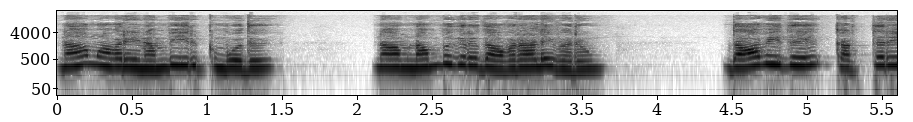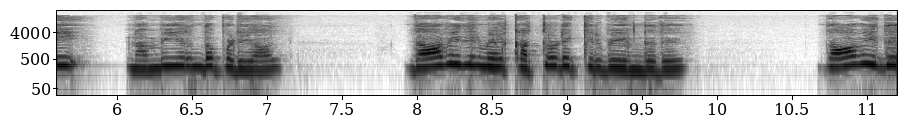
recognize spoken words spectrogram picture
நாம் அவரை நம்பியிருக்கும்போது நாம் நம்புகிறது அவராலே வரும். தாவீது கர்த்தரை நம்பியிருந்தபடியால் தாவீதின் மேல் கர்த்தருடைய கிருபை இருந்தது. தாவீது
